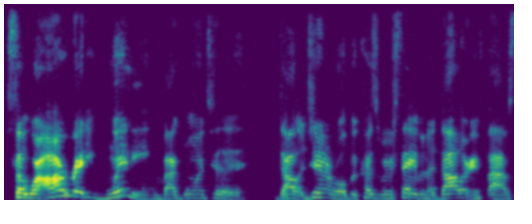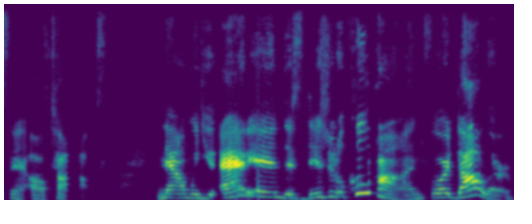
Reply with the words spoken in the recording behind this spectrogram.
So we're already winning by going to Dollar General because we're saving a dollar and five cent off tops. Now, when you add in this digital coupon for a dollar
